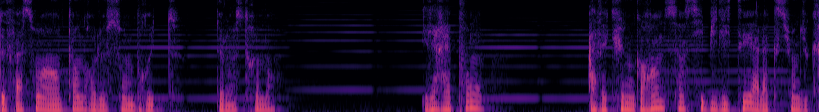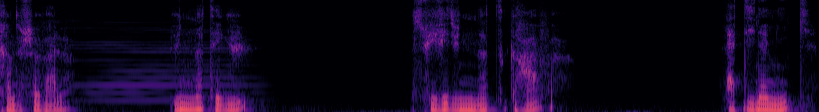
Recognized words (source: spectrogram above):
de façon à entendre le son brut de l'instrument. Il répond avec une grande sensibilité à l'action du crin de cheval. Une note aiguë, suivie d'une note grave. La dynamique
